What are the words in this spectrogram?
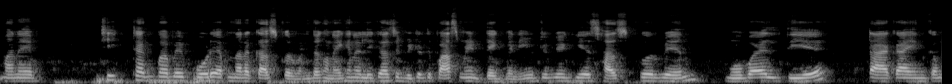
মানে ঠিকঠাকভাবে পড়ে আপনারা কাজ করবেন। দেখুন, এখানে লেখা আছে ভিডিওতে পাঁচ মিনিট দেখবেন। ইউটিউবে গিয়ে সার্চ করবেন মোবাইল দিয়ে টাকা ইনকাম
